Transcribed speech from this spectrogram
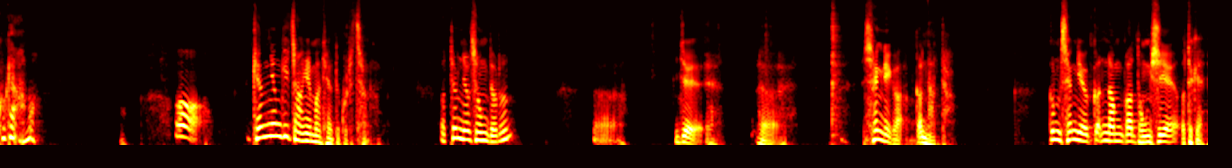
그게 안 와. 어, 갱년기 장애만 해도 그렇잖아요. 어떤 여성들은 어, 이제 어, 생리가 끝났다. 그럼 생리가 끝남과 동시에 어떻게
